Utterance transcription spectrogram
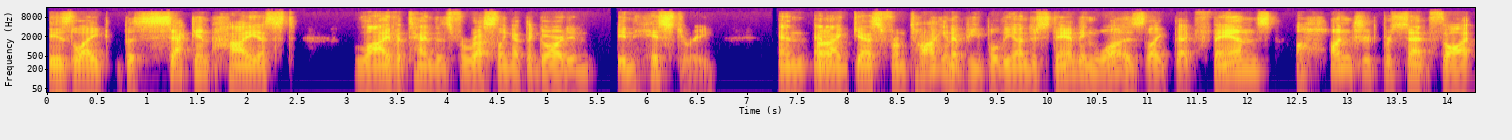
is like the second highest live attendance for wrestling at the Garden in history. And and. I guess from talking to people, the understanding was like that fans a hundred percent thought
